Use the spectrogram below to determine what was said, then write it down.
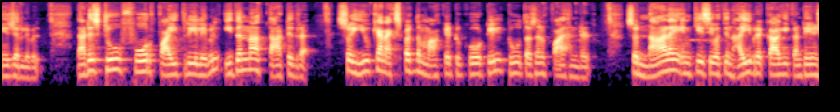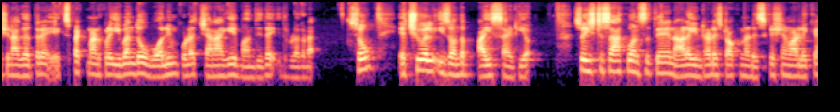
major level that is two four five three level ಇದನ್ನ ತಾಟಿದ್ರೆ. So you can expect the market to go till two thousand five hundred so ನಾಳೆ ಇನ್ ಕೇಸ್ ಇವತ್ತಿನ ಹೈ ಬ್ರೇಕ್ ಆಗಿ ಕಂಟಿನ್ಯೂಷನ್ ಆಗುತ್ತೆ ಎಕ್ಸ್ಪೆಕ್ಟ್ ಮಾಡ್ಕೊಳ್ಳಿ ಇವೊಂದು ವಾಲ್ಯೂಮ್ ಕೂಡ ಚೆನ್ನಾಗಿ ಬಂದಿದೆ ಇದ್ರೊಳಗಡೆ. So H U L is on the buy side here so ಇಷ್ಟು ಸಾಕು ಅನಿಸುತ್ತೆ. ನಾಳೆ ಇಂಟ್ರಾಡೇ ಸ್ಟಾಕ್ನ ಡಿಸ್ಕಷನ್ ಮಾಡಲಿಕ್ಕೆ.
